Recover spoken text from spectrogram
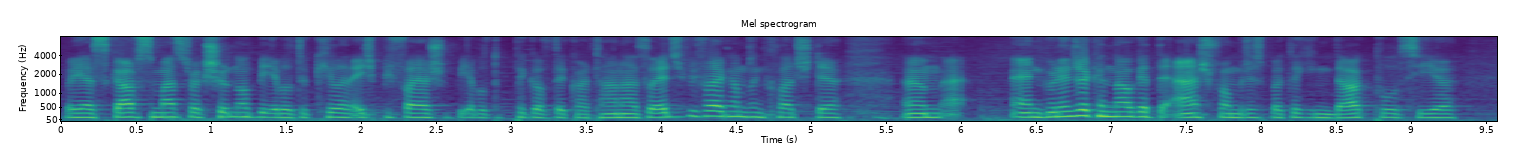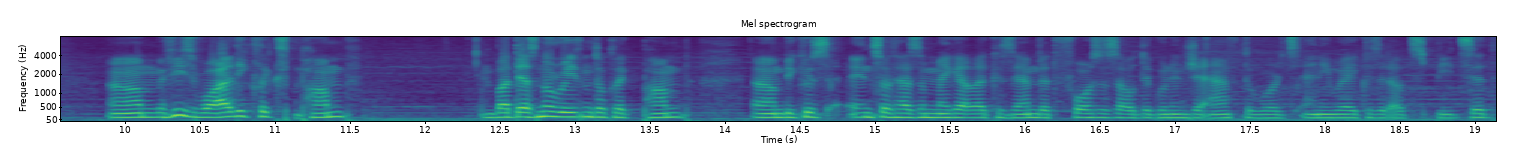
But yeah, Scarf Smart Strike should not be able to kill, and HP Fire should be able to pick off the Kartana. So HP Fire comes in clutch there. Um, and Greninja can now get the Ash from just by clicking Dark Pulse here. Um, if he's wild, he clicks Pump. But there's no reason to click Pump. Um, because Insult has a Mega Alakazam that forces out the Greninja afterwards anyway, because it outspeeds it.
